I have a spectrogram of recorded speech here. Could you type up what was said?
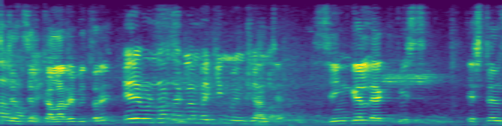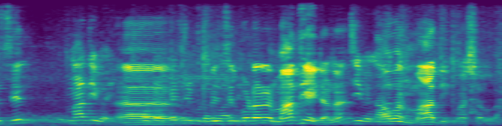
স্টেন্সিল কালারের ভিতরে। এরকম না থাকলাম ভাই কিনবো ইনশাআল্লাহ। আচ্ছা সিঙ্গেল এক পিস স্টেন্সিল মাদি ভাই পেন্সিল পাউডারের মাদি। এটা না? আবার মাদি মাশাল্লাহ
